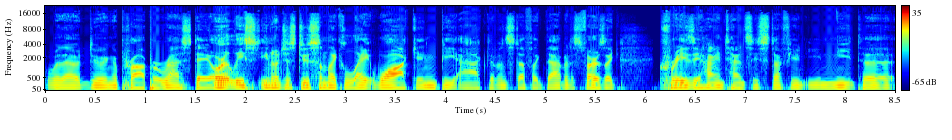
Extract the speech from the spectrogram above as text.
without doing a proper rest day, or at least, you know, just do some like light walking, be active and stuff like that. But as far as like crazy high intensity stuff, you, you need to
